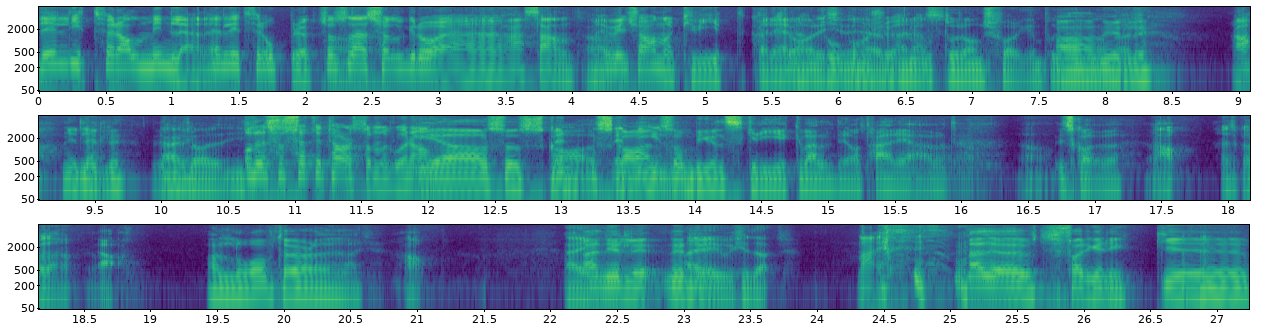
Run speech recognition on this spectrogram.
det er litt for alminnelig. Det er litt for oppbrukt. Sånn som den sølvgrå SN. Jeg vil ikke ha noe hvit Carrera Klarer ikke den 2,7 her RS. blodoransjefargen på Ja, nydelig. Ja, nydelig. Nydelig. nydelig. Og det er så 70-tall som det går an. Ja, så skal, Men- men skal en sånn bil skrike veldig at her er jeg, vet du. Vi skal jo det. Ja, jeg skal jo det. Ja. Jeg har lov til å gjøre det der. Ja. Nei, nydelig. nydelig. jeg er jo ikke der. Nei. Nei, det er fargerik eh,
